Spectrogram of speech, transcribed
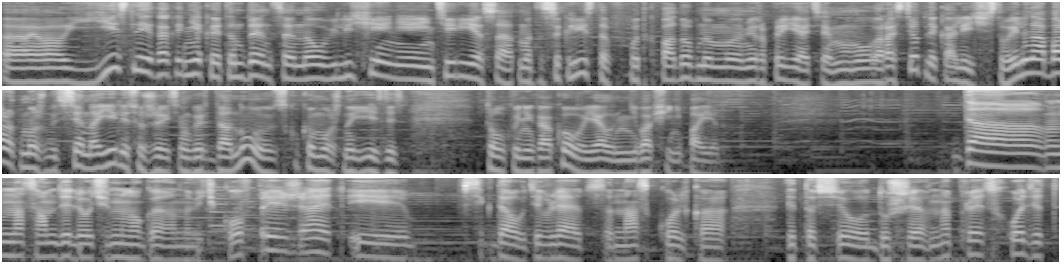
есть ли как некая тенденция на увеличение интереса от мотоциклистов вот к подобным мероприятиям? Растет ли количество? Или наоборот, может быть, все наелись уже этим, говорят, да ну, сколько можно ездить? Толку никакого, я не, вообще не поеду. Да, на самом деле очень много новичков приезжает и всегда удивляются, насколько это все душевно происходит,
